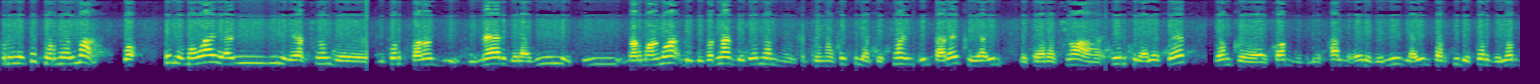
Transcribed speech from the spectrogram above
prononcées formellement. Bon, pour le moment, il y a eu une réaction de, du porte-parole du, maire de la ville puis normalement, le gouverneur devait même se prononcer sur la question. Il paraît qu'il y a une déclaration en cours qu'il allait faire. Donc, euh, comme le calme est revenu, il y a une partie des forces de l'ordre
